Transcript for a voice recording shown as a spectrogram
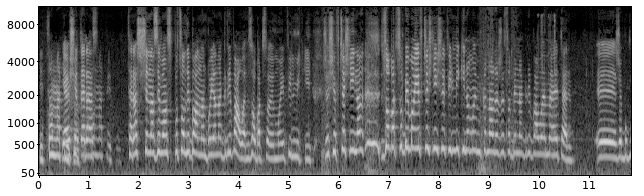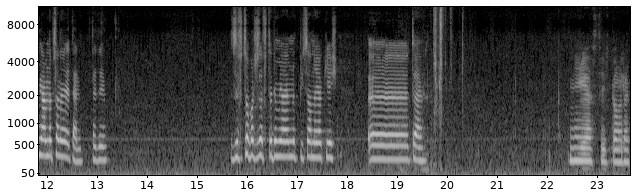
I co napisać? się teraz- Teraz się nazywam Spocony Banan, bo ja nagrywałem. Zobacz sobie moje filmiki, że się wcześniej na... Zobacz sobie moje wcześniejsze filmiki na moim kanale, że sobie nagrywałem e, ten. Yy, że bo miałem napisane ten, wtedy. Zobacz, że wtedy miałem napisane jakieś e, te. Nie jesteś Dorek.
